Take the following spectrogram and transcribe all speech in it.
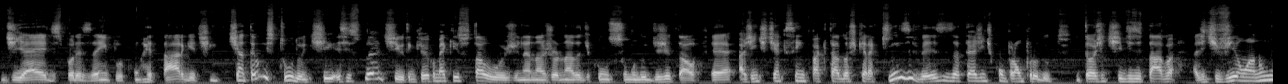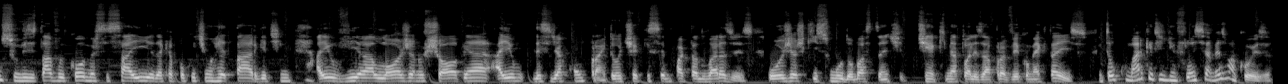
de ads, por exemplo, com retargeting, tinha até um estudo antigo, esse estudo é antigo, tem que ver como é que isso está hoje, né, na jornada de consumo do digital. É, a gente tinha que ser impactado, acho que era 15 vezes até a gente comprar um produto. Então a gente visitava, a gente via um anúncio, visitava o e-commerce, saía, daqui a pouco tinha um retargeting, aí eu via a loja no shopping aí eu decidi comprar. Então eu tinha que ser impactado várias vezes. Hoje acho que isso mudou bastante, tinha que me atualizar para ver como é que tá isso. Então com marketing de influência é a mesma coisa.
